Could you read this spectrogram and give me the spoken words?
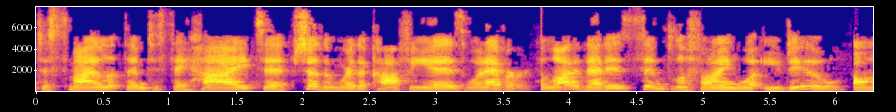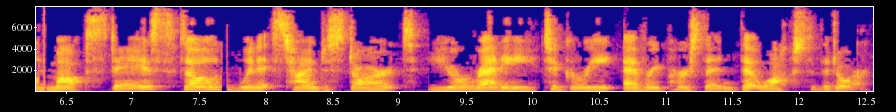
to smile at them, to say hi, to show them where the coffee is, whatever. A lot of that is simplifying what you do on MOPS days. So when it's time to start, you're ready to greet every person that walks through the door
